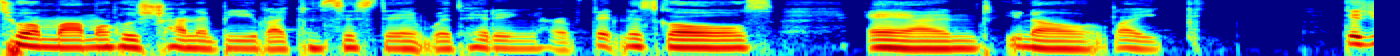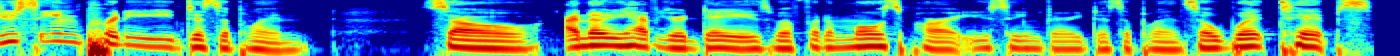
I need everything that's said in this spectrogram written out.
to a mama who's trying to be like consistent with hitting her fitness goals? And you know like because you seem pretty disciplined. So i know you have your days but for the most part you seem very disciplined. So what tips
